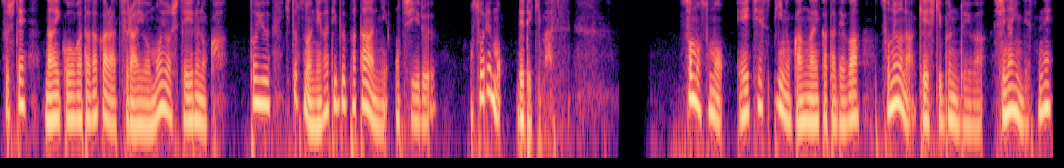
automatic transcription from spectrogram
そして内向型だから辛い思いをしているのか。という一つのネガティブパターンに陥る恐れも出てきます。そもそも HSP の考え方では、そのような形式分類はしないんですね。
